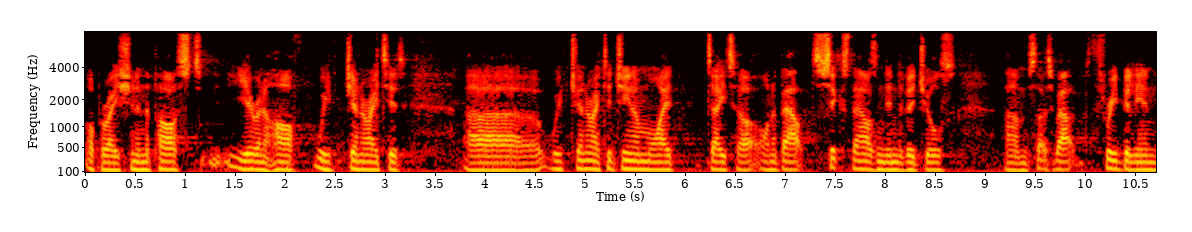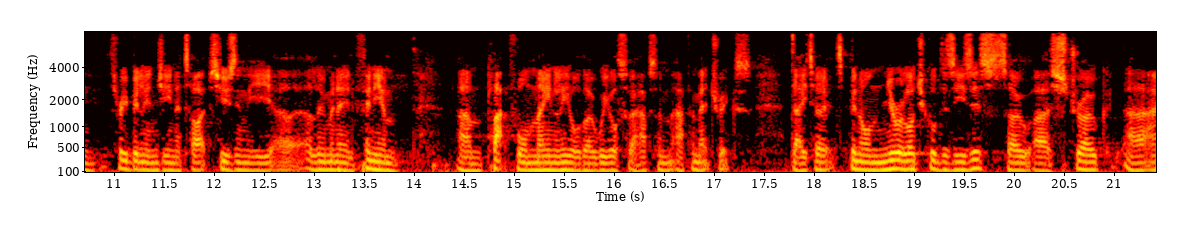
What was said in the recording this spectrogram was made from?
operation. In the past year and a half, we've generated uh, we've generated genome-wide data on about 6,000 individuals um, so that's about 3 billion, 3 billion genotypes using the uh, Illumina Infinium um, platform mainly, although we also have some Affymetrix data. It's been on neurological diseases, so uh, stroke, uh,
